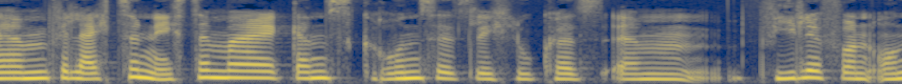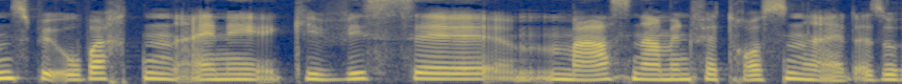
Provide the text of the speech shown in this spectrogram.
Ähm, vielleicht zunächst einmal ganz grundsätzlich, Lukas. Ähm, viele von uns beobachten eine gewisse Maßnahmenverdrossenheit. Also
